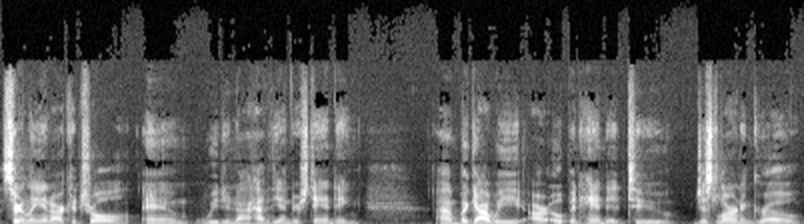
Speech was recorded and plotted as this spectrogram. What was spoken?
certainly in our control, and we do not have the understanding. Um, but God, we are open handed to just learn and grow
